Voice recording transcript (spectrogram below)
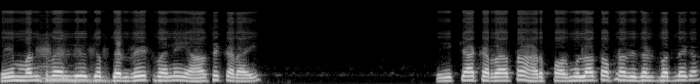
तो ये मंथ हम्म, वैल्यू हम्म, जब जनरेट मैंने यहाँ से कराई तो ये क्या कर रहा था? हर फॉर्मूला तो अपना रिज़ल्ट बदलेगा।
